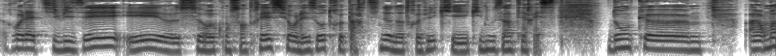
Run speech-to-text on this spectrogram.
relativiser et se reconcentrer sur les autres parties de notre vie qui, qui nous intéressent. Donc, alors moi,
